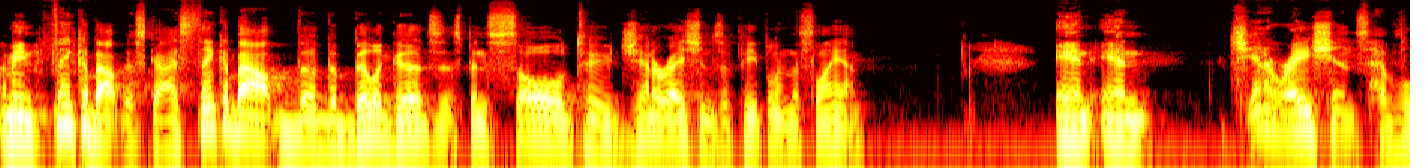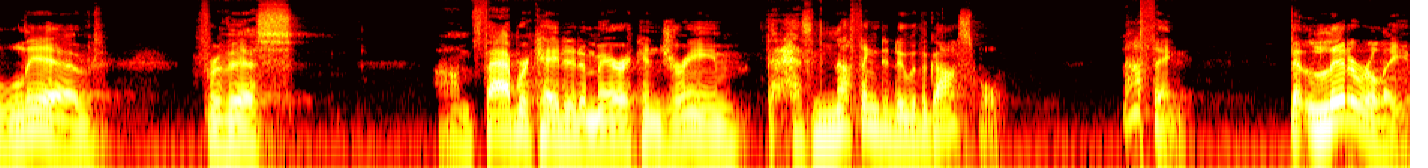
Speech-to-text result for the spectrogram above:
I mean, think about this, guys. Think about the, the bill of goods that's been sold to generations of people in this land. And, and generations have lived for this um, fabricated American dream that has nothing to do with the gospel. Nothing. That literally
